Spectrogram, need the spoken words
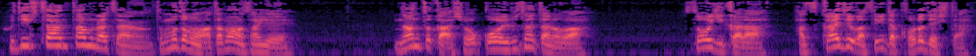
藤木さん、田村さんともども頭を下げ、なんとか証拠を許されたのは、葬儀から初会場が過ぎた頃でした。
